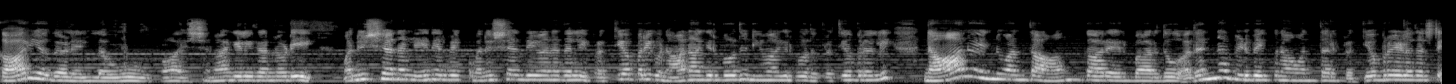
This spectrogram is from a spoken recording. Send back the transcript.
ಕಾರ್ಯಗಳೆಲ್ಲವೂ ಎಷ್ಟು ಚೆನ್ನಾಗಿ ಹೇಳಿದ ನೋಡಿ. ಮನುಷ್ಯನಲ್ಲಿ ಏನಿರ್ಬೇಕು ಮನುಷ್ಯ ಜೀವನದಲ್ಲಿ ಪ್ರತಿಯೊಬ್ಬರಿಗೂ ನಾನಾಗಿರ್ಬೋದು, ನೀವಾಗಿರ್ಬೋದು, ಪ್ರತಿಯೊಬ್ಬರಲ್ಲಿ ನಾನು ಎನ್ನುವಂತ ಅಹಂಕಾರ ಇರಬಾರ್ದು, ಅದನ್ನ ಬಿಡ್ಬೇಕು ನಾವು ಅಂತಾರೆ. ಪ್ರತಿಯೊಬ್ಬರು ಹೇಳೋದಷ್ಟೇ,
